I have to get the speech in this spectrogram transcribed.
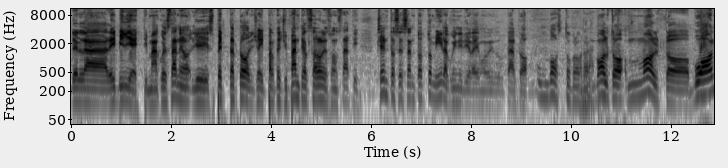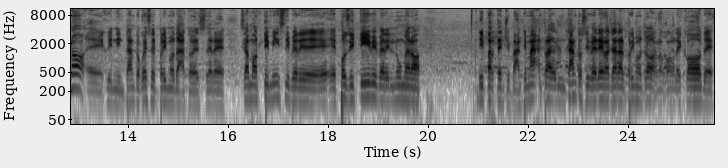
della- dei biglietti, ma quest'anno gli spettatori, cioè i partecipanti al salone sono stati 168.000, quindi direi un risultato Un botto proprio. Molto, molto buono e quindi intanto questo è il primo dato, essere, siamo ottimisti per e, e positivi per il numero di partecipanti, ma tra- intanto si vedeva già dal primo giorno con le code,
